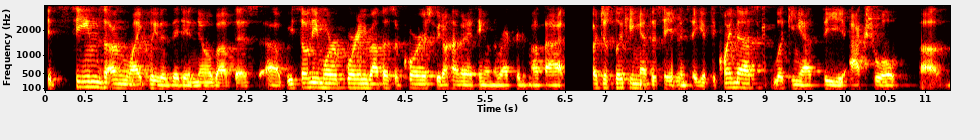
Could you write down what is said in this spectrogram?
it seems unlikely that they didn't know about this. Uh, we still need more reporting about this, of course. We don't have anything on the record about that. But just looking at the statements they give to Coindesk, looking at the actual uh,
